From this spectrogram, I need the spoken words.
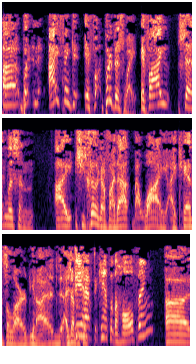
Uh, but I think if put it this way, if I said, "Listen, I," she's clearly going to find out about why I cancel our, you know. I, I Do you have to cancel the whole thing? Uh,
